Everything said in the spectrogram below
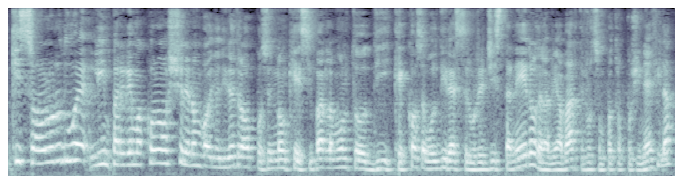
Chi sono loro due? Li impareremo a conoscere, non voglio dire troppo, se non che si parla molto di che cosa vuol dire essere un regista nero, nella prima parte forse un po' troppo cinefila,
